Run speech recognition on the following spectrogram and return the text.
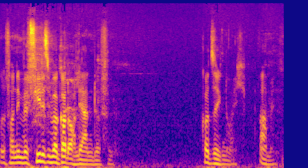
und von dem wir vieles über Gott auch lernen dürfen. Gott segne euch. Amen.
